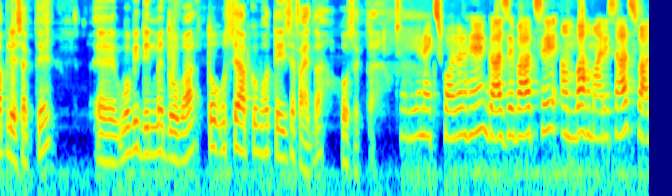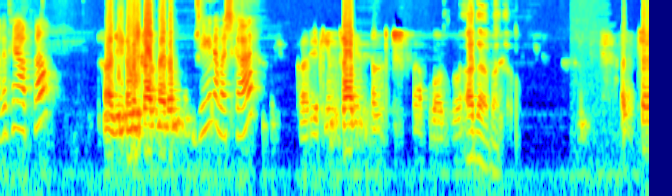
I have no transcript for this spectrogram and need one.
आप ले सकते हैं। वो भी दिन में दो बार तो उससे आपको बहुत तेज़ी से फ़ायदा हो सकता है। चलिए नेक्स्ट कॉलर हैं गाजियाबाद से अम्बा हमारे साथ। स्वागत है आपका। हाँ जी नमस्कार मैडम। जी नमस्कार। आदाब आदाब। अच्छा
